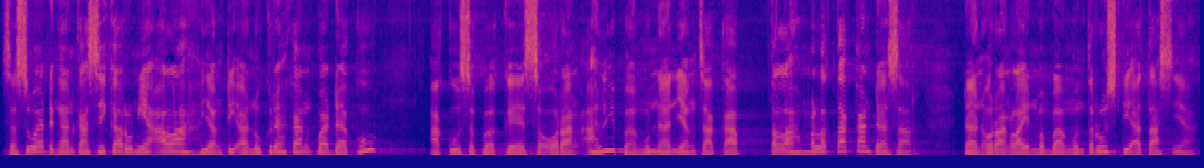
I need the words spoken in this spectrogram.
Sesuai dengan kasih karunia Allah yang dianugerahkan kepadaku, aku sebagai seorang ahli bangunan yang cakap telah meletakkan dasar dan orang lain membangun terus di atasnya.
